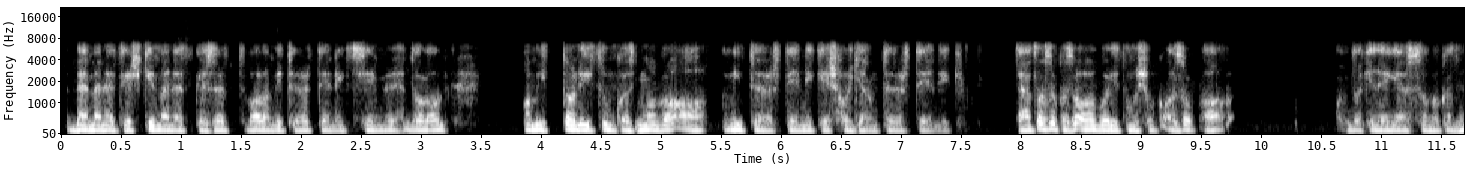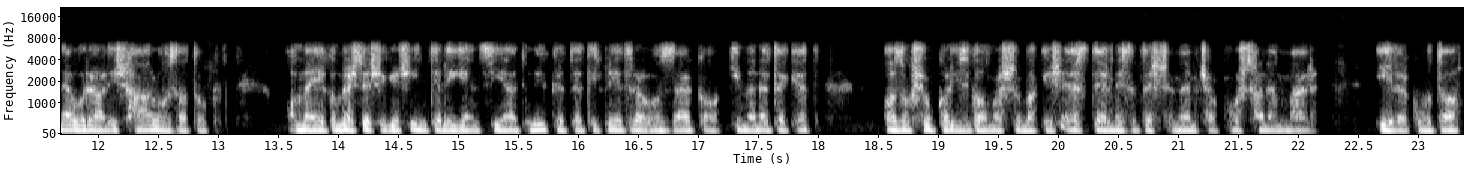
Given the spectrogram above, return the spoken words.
bemenet és kimenet között valami történik című dolog. Amit tanítunk, az maga a mi történik és hogyan történik. Tehát azok az algoritmusok, azok a, mondok idegen szavakat, neurális hálózatok, amelyek a mesterséges intelligenciát működtetik, létrehozzák a kimeneteket, azok sokkal izgalmasabbak, és ez természetesen nem csak most, hanem már évek óta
